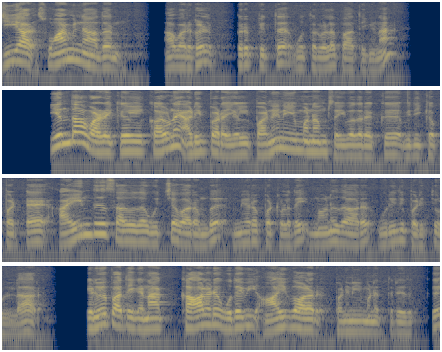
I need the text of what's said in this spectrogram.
ஜிஆர் சுவாமிநாதன் அவர்கள் பிறப்பித்த உத்தரவில் பார்த்தீங்கன்னா இந்த வழக்கில் கருணை அடிப்படையில் பணி நியமனம் செய்வதற்கு விதிக்கப்பட்ட ஐந்து சதவீத உச்ச வரம்பு மீறப்பட்டுள்ளதை மனுதாரர் உறுதிப்படுத்தியுள்ளார். எனவே பார்த்தீங்கன்னா கால்நடை உதவி ஆய்வாளர் பணி நியமனத்திற்கு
